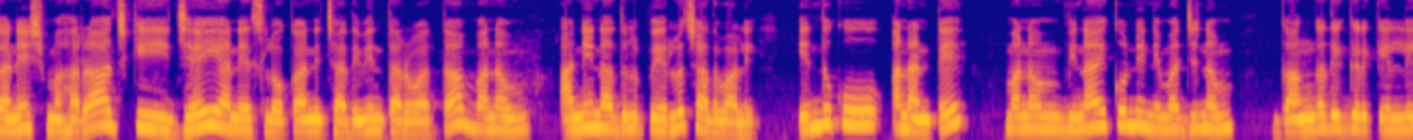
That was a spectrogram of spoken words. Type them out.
గణేష్ మహారాజ్కి జై అనే శ్లోకాన్ని చదివిన తర్వాత మనం అన్ని నదుల పేర్లు చదవాలి. ఎందుకు అని అంటే మనం వినాయకుడిని నిమజ్జనం గంగ దగ్గరికి వెళ్ళి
